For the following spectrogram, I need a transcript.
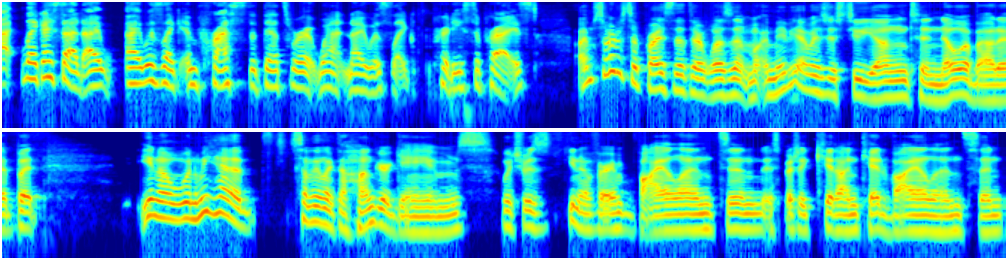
I, like I said, I I was like impressed that that's where it went, and I was like pretty surprised. I'm sort of surprised that there wasn't more. Maybe I was just too young to know about it, but you know, when we had something like the Hunger Games, which was, you know, very violent and especially kid on kid violence, and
